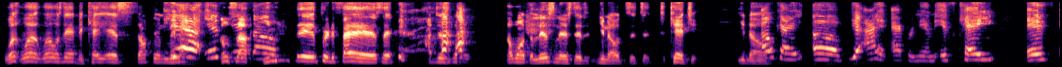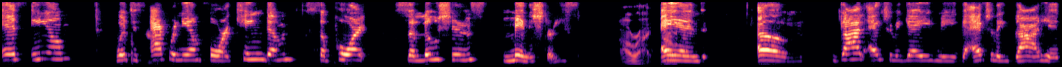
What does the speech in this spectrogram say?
what what what was that the KS something yeah it's, Don't stop. It's, um, you said pretty fast I just want I want the listeners to you know to, to, to catch it you know okay uh yeah I had acronym it's K S S M which is acronym for Kingdom Support Solutions Ministries. All right. and um God actually gave me actually God had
